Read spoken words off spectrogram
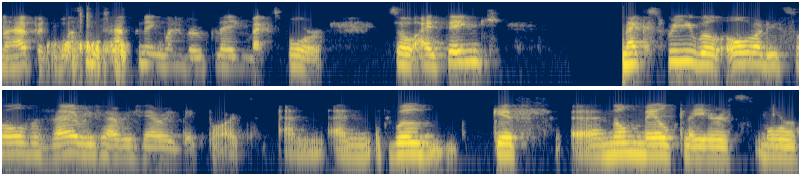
to happen. It wasn't happening when we were playing Max Four. So I think Max Three will already solve a very, very, very big part, and and it will give uh, non-male players more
